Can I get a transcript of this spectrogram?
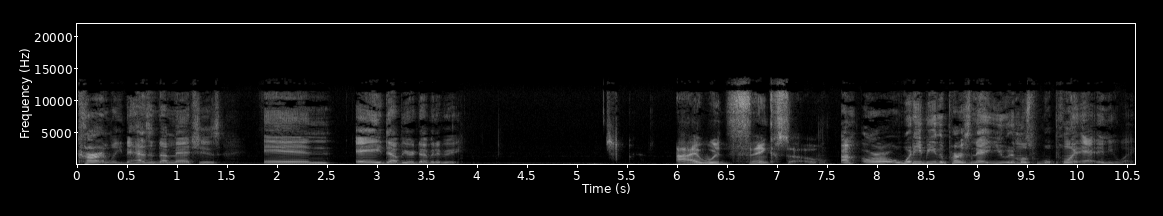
currently that hasn't done matches in AEW or WWE? I would think so. Um, or would he be the person that you that most people point at anyway?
